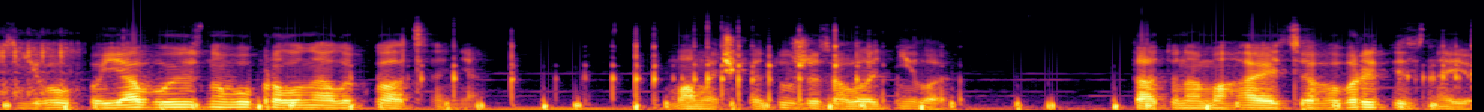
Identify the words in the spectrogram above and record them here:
З його появою знову пролунали клацання. Мамочка дуже зголодніла. Тато намагається говорити з нею,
